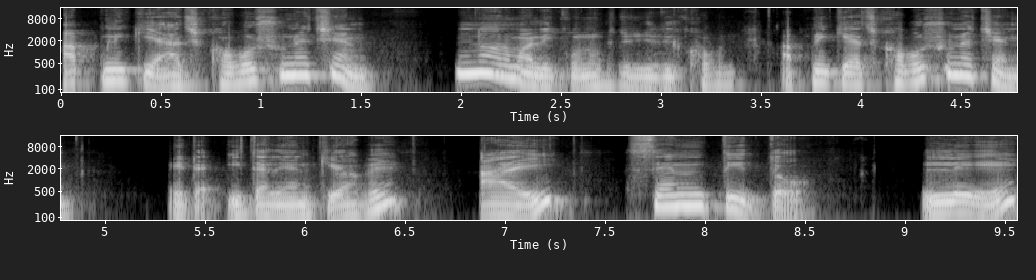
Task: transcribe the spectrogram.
আপনি কি আজ খবর শুনেছেন? নর্মালি কোনো কিছু যদি খবর আপনি কি আজ খবর শুনেছেন? এটা ইতালিয়ান কি হবে? আই সেন্তিতো। লে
